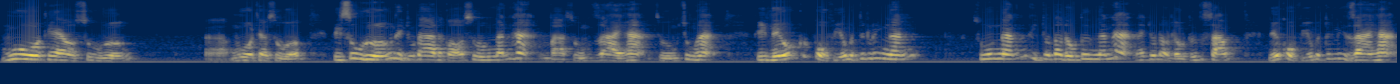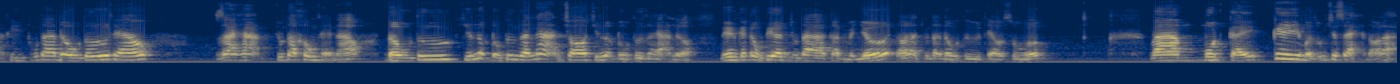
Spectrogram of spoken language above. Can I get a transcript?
mua theo xu hướng à, mua theo xu hướng. Thì xu hướng thì chúng ta có xu hướng ngắn hạn và xu hướng dài hạn xu hướng trung hạn. Thì nếu các cổ phiếu mà tích lũy ngắn xu hướng ngắn thì chúng ta đầu tư ngắn hạn hay chúng ta đầu tư sóng nếu cổ phiếu mà tích lũy dài hạn thì chúng ta đầu tư theo dài hạn chúng ta không thể nào đầu tư chiến lược đầu tư ngắn hạn cho chiến lược đầu tư dài hạn được. Nên cái đầu tiên chúng ta cần phải nhớ đó là chúng ta đầu tư theo xu hướng. Và một cái kỳ mà Dũng chia sẻ đó là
